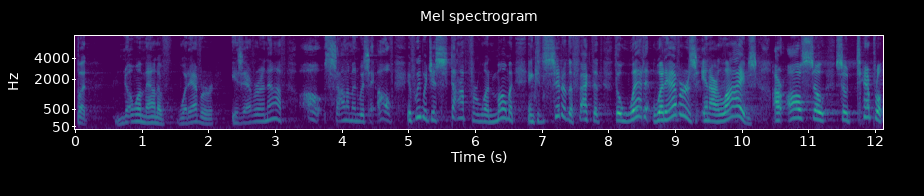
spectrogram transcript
but no amount of whatever is ever enough. Oh, Solomon would say, Oh, if we would just stop for one moment and consider the fact that the whatevers in our lives are also so temporal,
